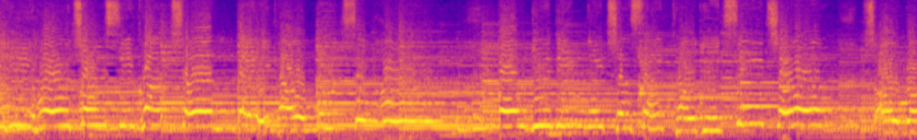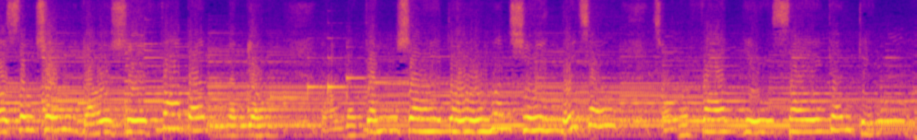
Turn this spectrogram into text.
以后纵是困進地球没星空，暴雨点亦像石头如此重，在我心中有雪花不能用，還能跟再度温泉裏浸，才會發現世间竟可。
